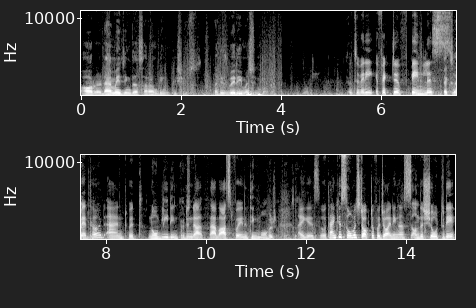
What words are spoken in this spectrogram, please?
or damaging the surrounding tissues. That is very much important. It's a very effective, painless Exactly. method and with no bleeding. Couldn't have, have asked for anything more, I guess. So, thank you so much, Doctor, for joining us on the show today.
